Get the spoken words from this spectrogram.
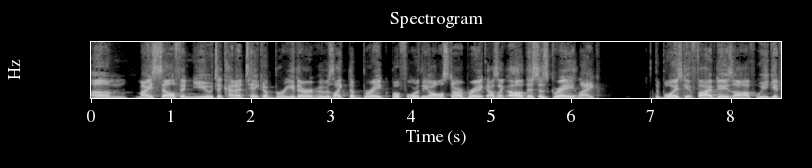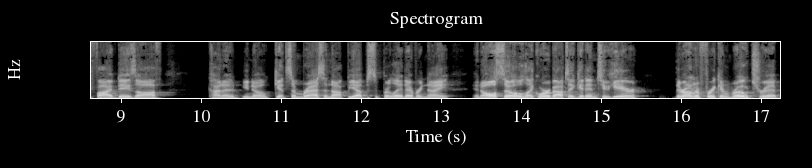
um myself and you to kind of take a breather. It was like the break before the All-Star break. I was like, "Oh, this is great. Like the boys get 5 days off, we get 5 days off." kind of you know get some rest and not be up super late every night and also like we're about to get into here they're on a freaking road trip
